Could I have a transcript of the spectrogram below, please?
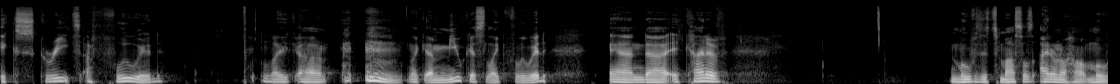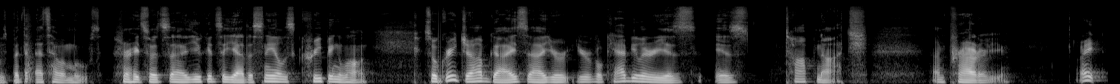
excretes a fluid like uh, like a mucus-like fluid, and uh, it kind of moves its muscles. I don't know how it moves, but that's how it moves, right? So it's uh, you could say, yeah, the snail is creeping along. So great job, guys. Uh, your your vocabulary is is top notch. I'm proud of you. All right,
